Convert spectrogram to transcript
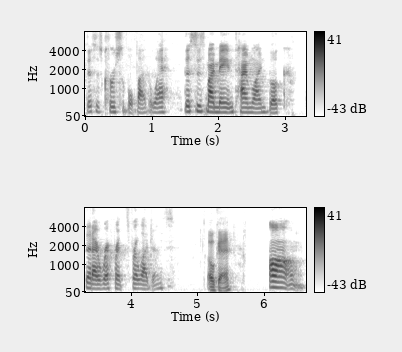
This is Crucible, by the way. This is my main timeline book that I reference for Legends. Okay. Um,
